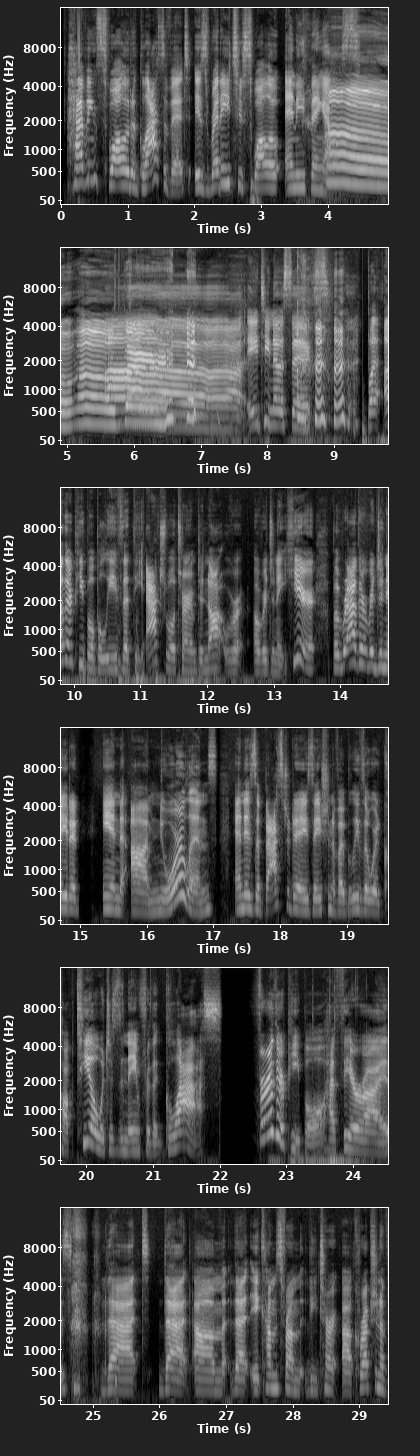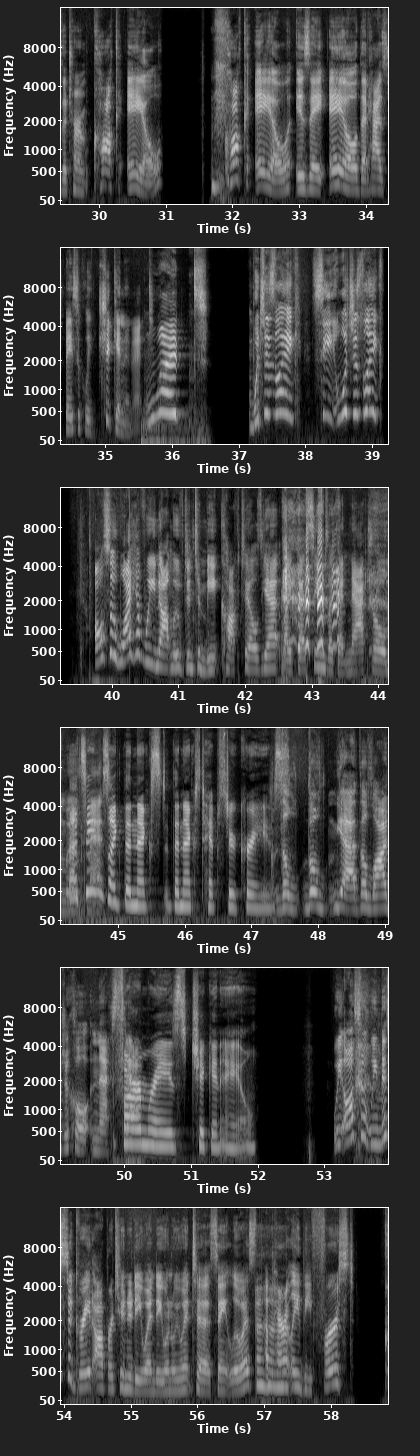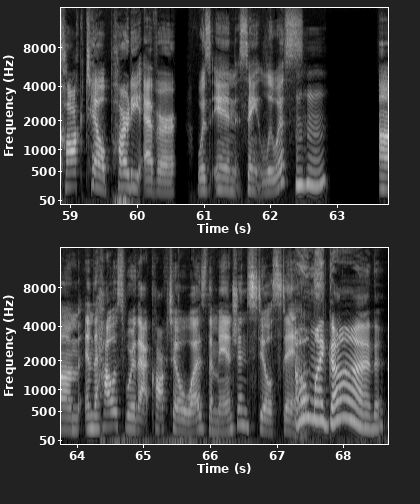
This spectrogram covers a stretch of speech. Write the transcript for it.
having swallowed a glass of it, is ready to swallow anything else. Oh, oh, burn. Ah, 1806. but other people believe that the actual term did not or- originate here, but rather originated in um, New Orleans and is a bastardization of, I believe, the word coquetier, which is the name for the glass. Further people have theorized that that um, that it comes from the term uh, corruption of the term cock ale. cock ale is a ale that has basically chicken in it what? Which is like see which is like also why have we not moved into meat cocktails yet like that seems like a natural movement That seems like the next the next hipster craze. the the yeah the logical next step. Farm raised chicken ale. we also we missed a great opportunity wendy when we went to st louis Uh-huh. apparently the first cocktail party ever was in st louis Mm-hmm. Um and the house where that cocktail was the mansion still stands Oh my god.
